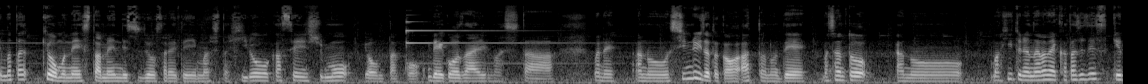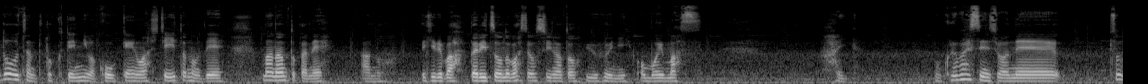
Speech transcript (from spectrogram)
でまた今日もねスタメンで出場されていました広岡選手も4タコでございましたまあねあの進塁打とかはあったので、まあ、ちゃんとあのまあ、ヒットにはならない形ですけどちゃんと得点には貢献はしていたので、まあ、なんとかねあのできれば打率を伸ばしてほしいなというふうに思います。はい、もう紅林選手はねちょ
